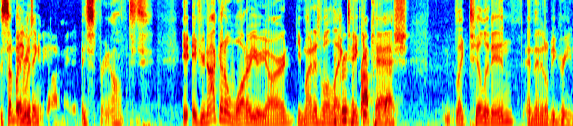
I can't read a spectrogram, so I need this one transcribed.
Somebody was everything can be automated spring. Oh, i- if you're not gonna water your yard, you might as well like Improve take your cash, like till it in, and then it'll be green.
